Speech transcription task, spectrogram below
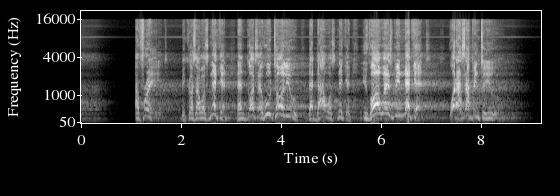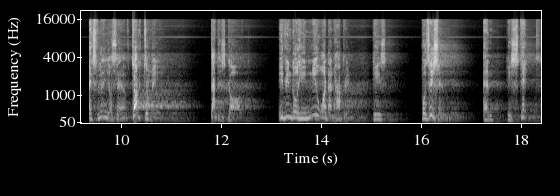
afraid because I was naked. And God said, Who told you that thou was naked? You've always been naked. What has happened to you? Explain yourself. Talk to me. That is God. Even though he knew what had happened, his position and his state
